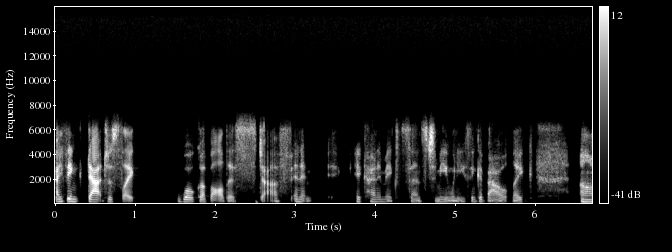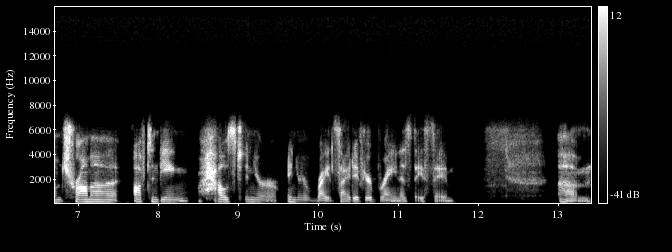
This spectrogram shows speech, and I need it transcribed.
I think that just like woke up all this stuff and it it kind of makes sense to me when you think about like um, trauma often being housed in your in your right side of your brain as they say um,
